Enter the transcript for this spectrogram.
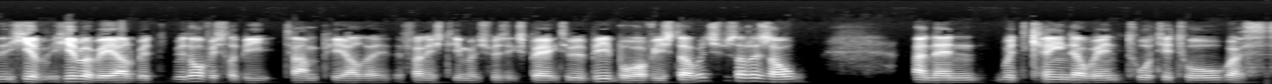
uh, here here we were, we'd, we'd obviously beat Tampere, the, the Finnish team, which was expected. We beat Boavista, which was a result. And then we'd kind of went toe to toe with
